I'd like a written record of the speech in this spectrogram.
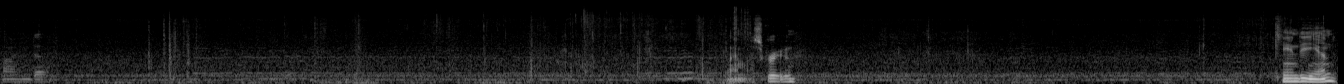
Find, uh, find my screw. Candy end.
